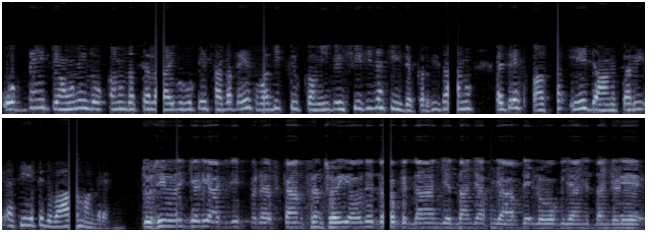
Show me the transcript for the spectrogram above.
ਉਦਾਂ ਹੀ ਕਿਉਂ ਨਹੀਂ ਲੋਕਾਂ ਨੂੰ ਦੱਸਿਆ ਲਾਈਵ ਹੋ ਕੇ ਸਾਡਾ ਤਾਂ ਇਹ ਸਵਾਦੀ ਕੋਈ ਕਮੀ ਪੇਸ਼ੀ ਸੀ ਜਾਂ ਕੀ ਚੱਕਰ ਸੀ ਸਾਨੂੰ? ਅਸੀਂ ਇਸ ਪਾਸੇ ਇਹ ਜਾਣਕਾਰੀ ਅਸੀਂ ਇੱਕ ਜਵਾਬ ਮੰਗ ਰਹੇ ਹਾਂ। ਤੁਸੀਂ ਉਹਦੀ ਜਿਹੜੀ ਅੱਜ ਦੀ ਪ੍ਰੈਸ ਕਾਨਫਰੰਸ ਹੋਈ ਉਹਦੇ ਤੋਂ ਕਿਦਾਂ ਜਿੱਦਾਂ ਜਾਂ ਪੰਜਾਬ ਦੇ ਲੋਕ ਜਾਂ ਜਿੱਦਾਂ ਜਿਹੜੇ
